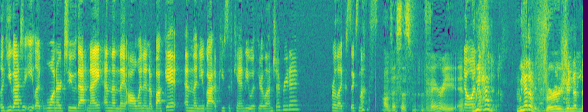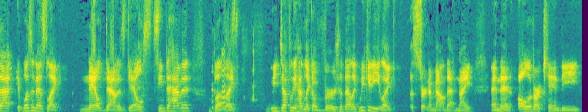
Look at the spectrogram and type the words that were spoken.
Like you got to eat like one or two that night and then they all went in a bucket and then you got a piece of candy with your lunch every day for like six months. Oh, this is very. No one we else- had we had a version of that. It wasn't as like nailed down as Gail seemed to have it, but like we definitely had like a version of that. Like we could eat like a certain amount that night, and then all of our candy.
